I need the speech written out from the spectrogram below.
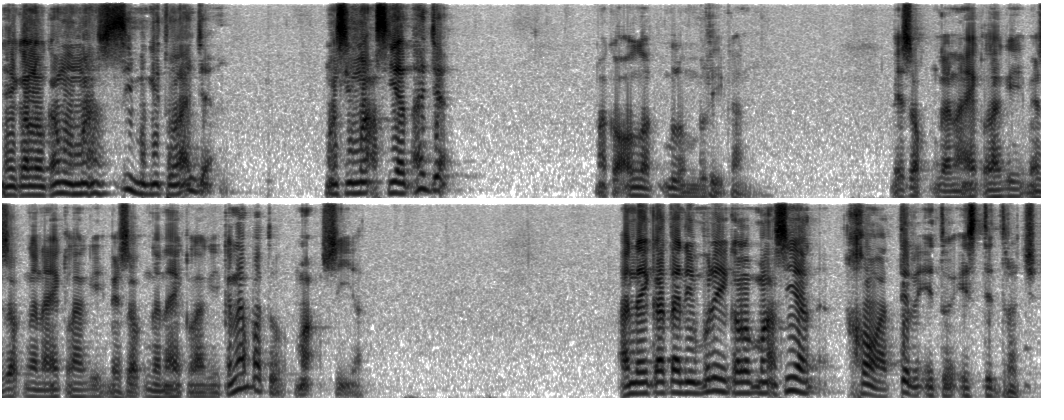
Jadi kalau kamu masih begitu aja masih maksiat aja maka Allah belum berikan besok enggak naik lagi besok enggak naik lagi besok enggak naik lagi. Kenapa tuh? Maksiat. Andai kata diberi kalau maksiat khawatir itu istidraj.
